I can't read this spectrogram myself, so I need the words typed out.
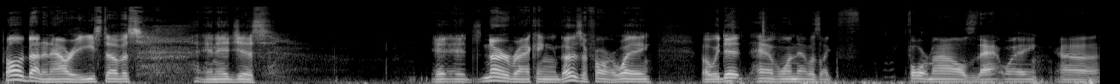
probably about an hour east of us and it just it, it's nerve-wracking those are far away but we did have one that was like four miles that way. Uh,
